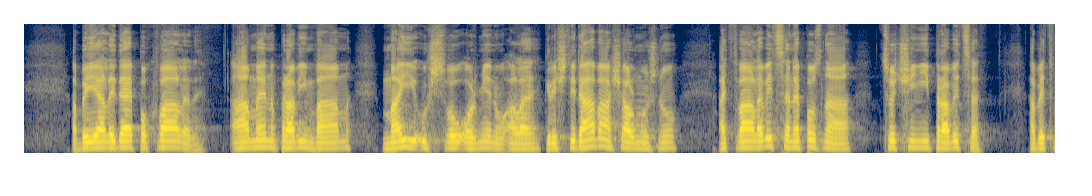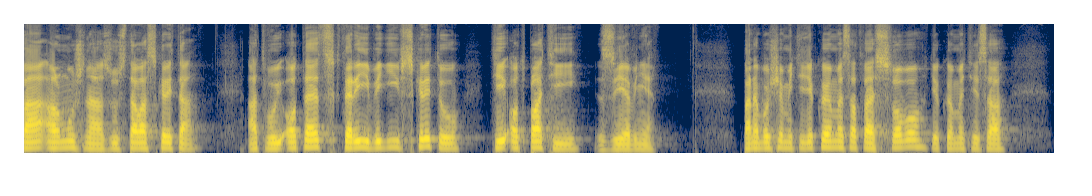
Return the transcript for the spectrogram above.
aby je lidé pochválili. Amen, pravím vám, mají už svou odměnu, ale když ty dáváš almužnu, ať tvá levice nepozná, co činí pravice, aby tvá almužna zůstala skrytá. A tvůj otec, který vidí v skrytu, ti odplatí zjevně. Pane Bože, my ti děkujeme za tvé slovo, děkujeme ti za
